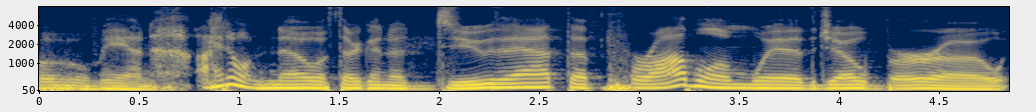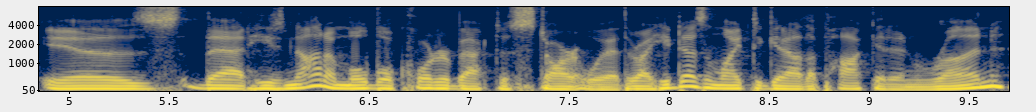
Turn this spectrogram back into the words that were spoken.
Oh, man. I don't know if they're going to do that. The problem with Joe Burrow is that he's not a mobile quarterback to start with, right? He doesn't like to get out of the pocket and run.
